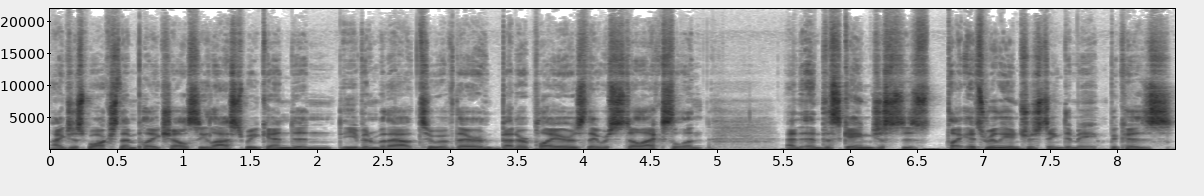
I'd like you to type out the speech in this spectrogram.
I just watched them play Chelsea last weekend, and even without two of their better players, they were still excellent and, and this game just is like it's really interesting to me because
